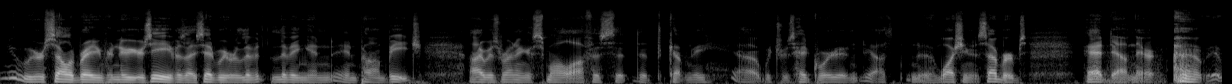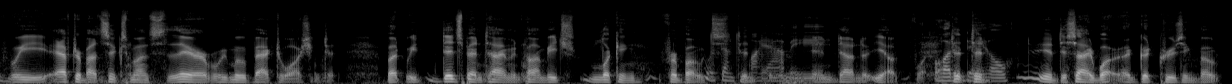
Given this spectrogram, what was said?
we were celebrating for New Year's Eve, as I said, we were liv- living in, in Palm Beach. I was running a small office at, the company, uh, which was headquartered in, uh, the Washington suburbs, had down there. we after about six months there, we moved back to Washington, but we did spend time in Palm Beach looking for boats. down to Miami, and down to yeah, Fort to- to, Lauderdale. you know, decide what a good cruising boat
